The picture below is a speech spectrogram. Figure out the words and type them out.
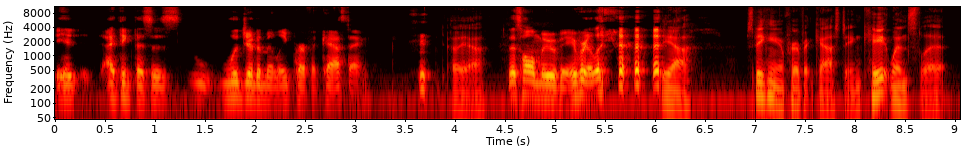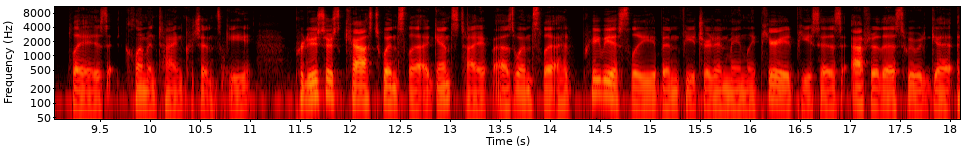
It, I think this is legitimately perfect casting. oh yeah, this whole movie really. yeah. Speaking of perfect casting, Kate Winslet plays Clementine Kruczynski. Producers cast Winslet against type, as Winslet had previously been featured in mainly period pieces. After this, we would get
